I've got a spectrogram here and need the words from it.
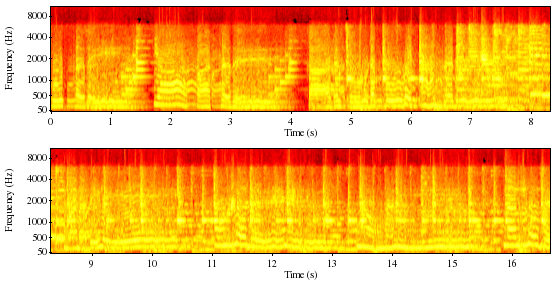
பூத்ததை யார் பார்த்தது? காதல் கூட பூவை போன்றது மனதிலே உள்ளது. நல்லது.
